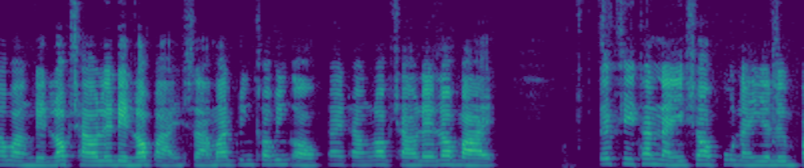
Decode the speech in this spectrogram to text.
ระหว่างเด่นรอบเช้าและเด่นรอบบ่าย สามารถวิ่งเข้าวิ่งออกได้ทั้งรอบเช้าและรอบบ่าย FC ท่านไหนชอบคู่ไหนอย่าลืมไป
